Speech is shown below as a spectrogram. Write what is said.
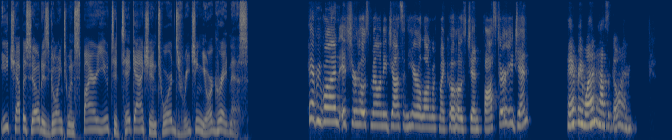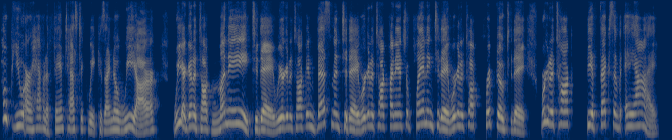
Each episode is going to inspire you to take action towards reaching your greatness. Hey everyone, it's your host Melanie Johnson here along with my co-host Jenn Foster. Hey Jenn. Hey everyone, how's it going? Hope you are having a fantastic week because I know we are. We are going to talk money today. We are going to talk investment today. We're going to talk financial planning today. We're going to talk crypto today. We're going to talk the effects of AI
